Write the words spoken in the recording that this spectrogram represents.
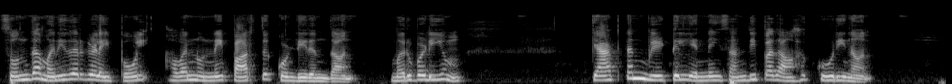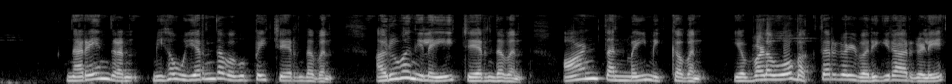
சொந்த மனிதர்களைப் போல் அவன் உன்னை பார்த்து கொண்டிருந்தான். மறுபடியும் கேப்டன் வீட்டில் என்னை சந்திப்பதாக கூறினான். நரேந்திரன் மிக உயர்ந்த வகுப்பைச் சேர்ந்தவன் அருவ நிலையைச் சேர்ந்தவன் ஆண் தன்மை மிக்கவன். எவ்வளவோ பக்தர்கள் வருகிறார்களே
